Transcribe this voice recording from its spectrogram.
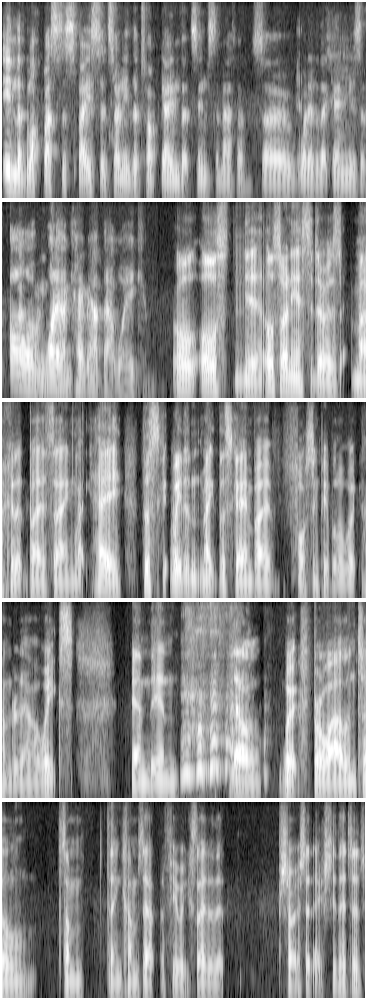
in the blockbuster space, it's only the top game that seems to matter. So whatever that game is at that Oh, point in whatever time. came out that week. All all yeah, all Sony has to do is market it by saying like, hey, this we didn't make this game by forcing people to work hundred hour weeks, and then they'll work for a while until something comes out a few weeks later that shows that actually they did.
